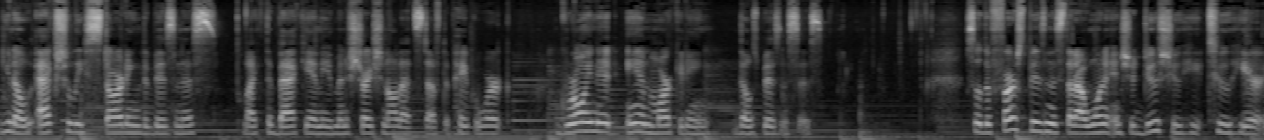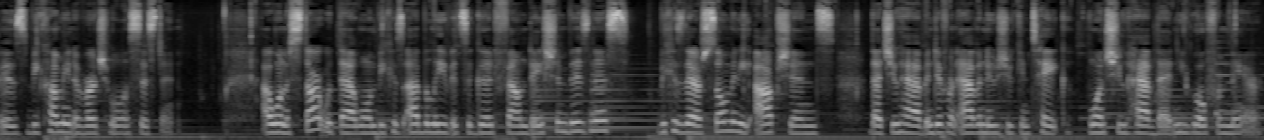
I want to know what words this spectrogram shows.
you know, actually starting the business, like the back end, the administration, all that stuff, the paperwork, growing it, and marketing those businesses. So, the first business that I want to introduce you to here is becoming a virtual assistant. I want to start with that one because I believe it's a good foundation business because there are so many options that you have and different avenues you can take once you have that and you go from there.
